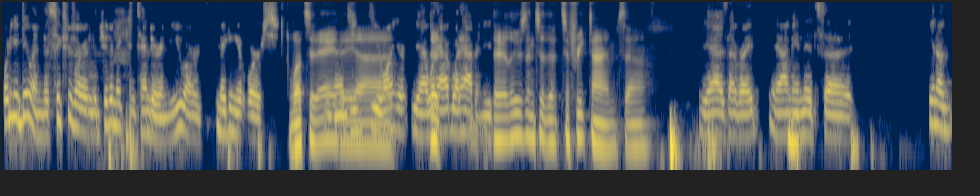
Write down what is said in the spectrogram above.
what are you doing? The Sixers are a legitimate contender, and you are making it worse. well, today You know, they, do, you- uh, do you want your yeah? What they're- what happened? You- they're losing to the to freak time. So yeah, is that right? Yeah, I mean, it's uh, you know,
